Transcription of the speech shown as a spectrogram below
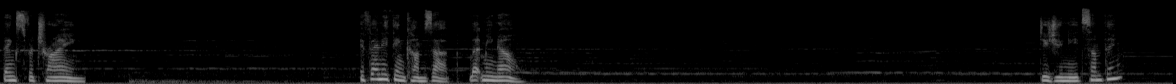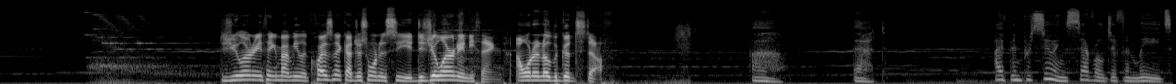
Thanks for trying. If anything comes up, let me know. Did you need something? Did you learn anything about Milla Kresnik? I just wanted to see you. Did you learn anything? I want to know the good stuff. Ah, that. I've been pursuing several different leads,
